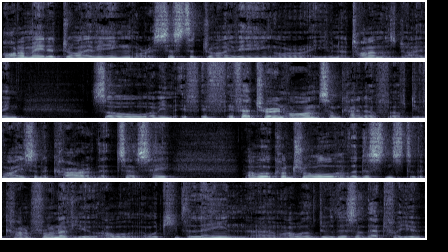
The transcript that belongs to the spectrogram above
automated driving or assisted driving or even autonomous driving. So, I mean, if, if, if I turn on some kind of, of device in a car that says, hey, I will control the distance to the car in front of you. I will, I will keep the lane. Um, I will do this and that for you.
